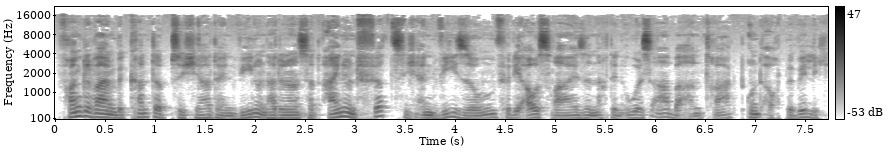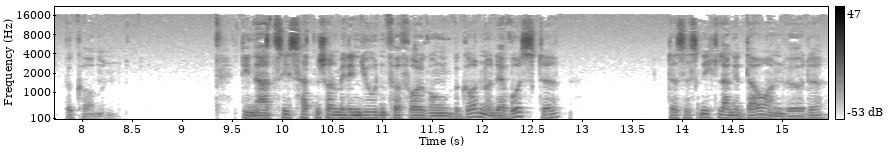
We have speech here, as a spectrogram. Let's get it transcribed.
Frankl war ein bekannter Psychiater in Wien und hatte 1941 ein Visum für die Ausreise nach den USA beantragt und auch bewilligt bekommen. Die Nazis hatten schon mit den Judenverfolgungen begonnen und er wusste, dass es nicht lange dauern würde,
